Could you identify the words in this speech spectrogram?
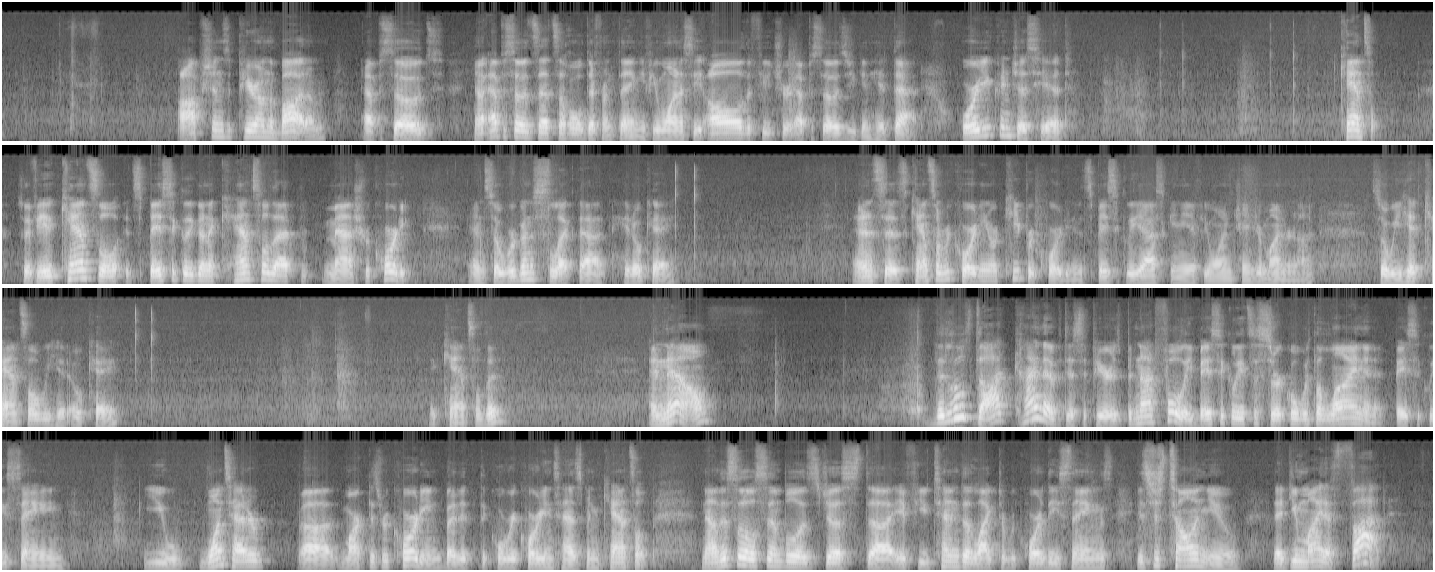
options appear on the bottom, episodes, now episodes, that's a whole different thing. If you want to see all the future episodes, you can hit that. Or you can just hit cancel. So if you hit cancel, it's basically going to cancel that MASH recording. And so we're going to select that, hit OK. And it says cancel recording or keep recording. It's basically asking you if you want to change your mind or not. So we hit cancel, we hit OK. It canceled it. And now, the little dot kind of disappears, but not fully. Basically, it's a circle with a line in it, basically saying you once had it uh, marked as recording, but it, the core recordings has been canceled. Now this little symbol is just, uh, if you tend to like to record these things, it's just telling you that you might have thought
